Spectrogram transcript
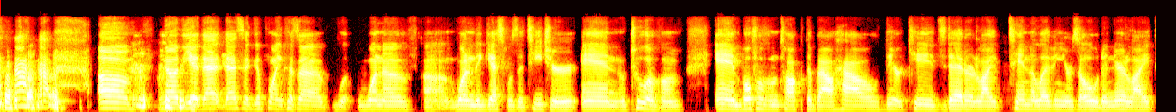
um, no, yeah, that that's a good point because uh, one of um, one of the guests was a teacher, and two of them, and both of them talked about how their kids that are like 10, 11 years old, and they're like,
